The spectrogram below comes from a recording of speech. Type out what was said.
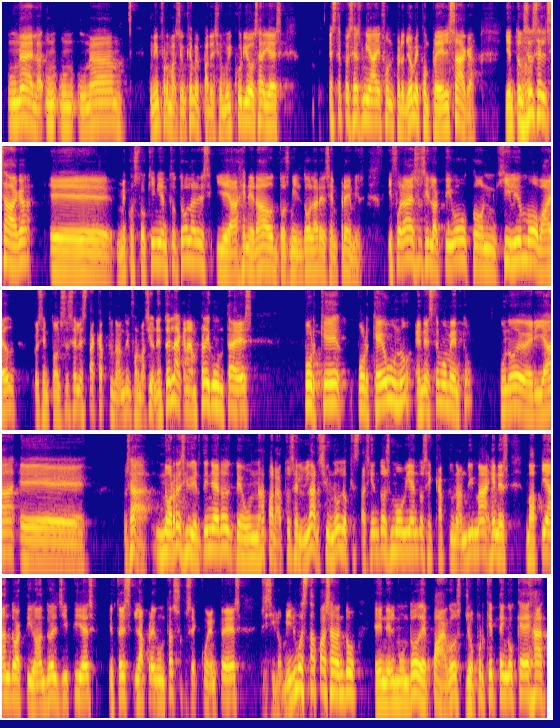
una, una, una información que me pareció muy curiosa y es, este pues es mi iPhone, pero yo me compré el Saga. Y entonces el Saga eh, me costó 500 dólares y ha generado 2 mil dólares en premios. Y fuera de eso, si lo activo con Helium Mobile, pues entonces él está capturando información. Entonces la gran pregunta es, ¿por qué, por qué uno en este momento, uno debería, eh, o sea, no recibir dinero de un aparato celular? Si uno lo que está haciendo es moviéndose, capturando imágenes, mapeando, activando el GPS. Entonces la pregunta subsecuente es, si lo mismo está pasando en el mundo de pagos, yo por qué tengo que dejar,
